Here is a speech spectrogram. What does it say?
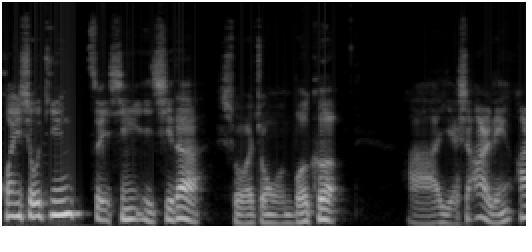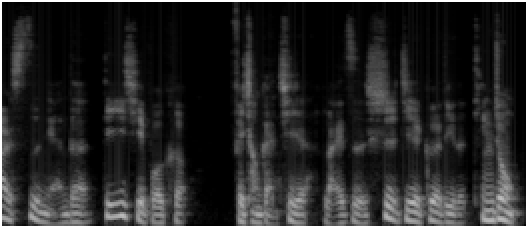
欢迎收听最新一期的说中文播客。啊，也是二零二四年的第一期播客，非常感谢来自世界各地的听众，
